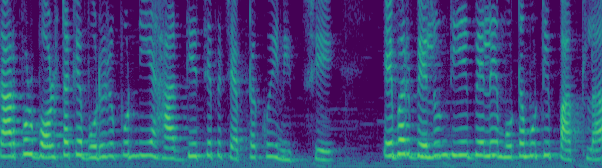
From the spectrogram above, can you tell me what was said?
তারপর বলটাকে বোর্ডের উপর নিয়ে হাত দিয়ে চেপে চ্যাপটা করে নিচ্ছে। এবার বেলুন দিয়ে বেলে মোটামুটি পাতলা,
